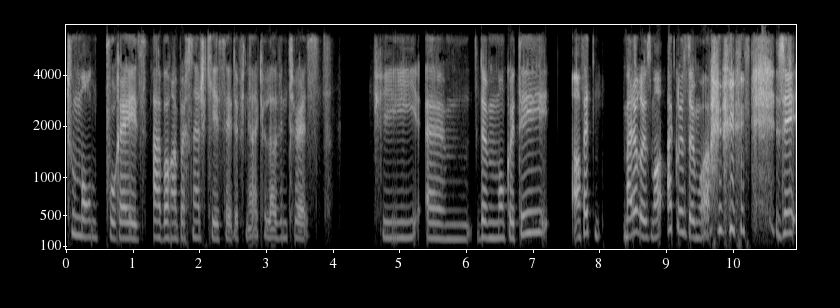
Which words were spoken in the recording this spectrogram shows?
tout le monde pourrait avoir un personnage qui essaie de finir avec le love interest. Puis, euh, de mon côté, en fait, malheureusement, à cause de moi, j'ai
